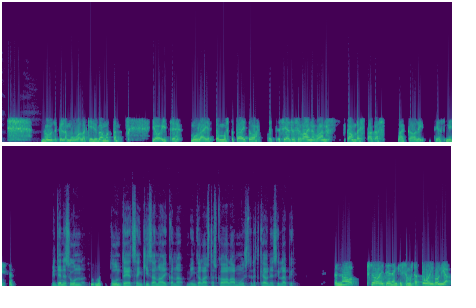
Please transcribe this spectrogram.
no on se kyllä muuallakin hyvä, mutta joo, itse mulla ei ole tuommoista taitoa, että sieltä se aina vaan kampesi takas, vaikka oli ties missä. Miten ne sun tunteet sen kisan aikana, minkälaista skaalaa muistelet käyneensi läpi? No se oli tietenkin semmoista toivon ja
